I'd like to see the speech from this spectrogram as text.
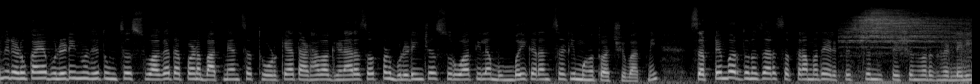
मी रेणुका या बुलेटिनमध्ये तुमचं स्वागत. आपण बातम्यांचा थोडक्यात आढावा घेणार आहोत पण बुलेटिनच्या सुरुवातीला मुंबईकरांसाठी महत्वाची बातमी. सप्टेंबर दोन हजार सतरामध्ये एल्फिस्टन स्टेशनवर घडलेली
